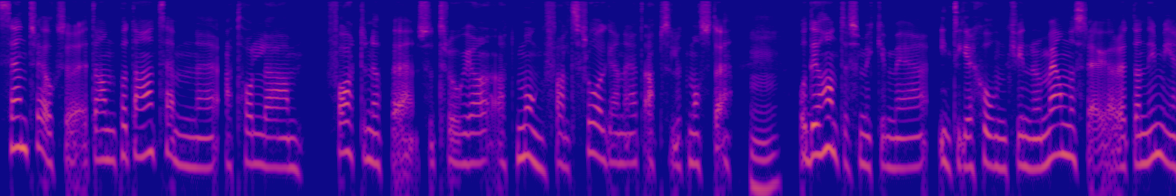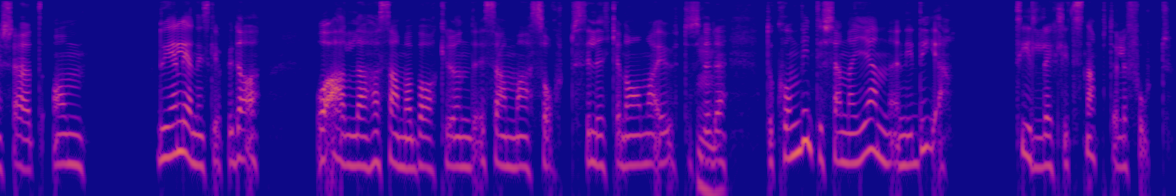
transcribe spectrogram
Sen tror jag också, ett an, på ett annat ämne, att hålla farten uppe, så tror jag att mångfaldsfrågan är ett absolut måste. Mm. Och Det har inte så mycket med integration, kvinnor och män och så att göra, utan det är mer så att om du är en ledningsgrupp idag och alla har samma bakgrund, är samma sort, ser likadana ut och så mm. vidare, då kommer vi inte känna igen en idé tillräckligt snabbt eller fort.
